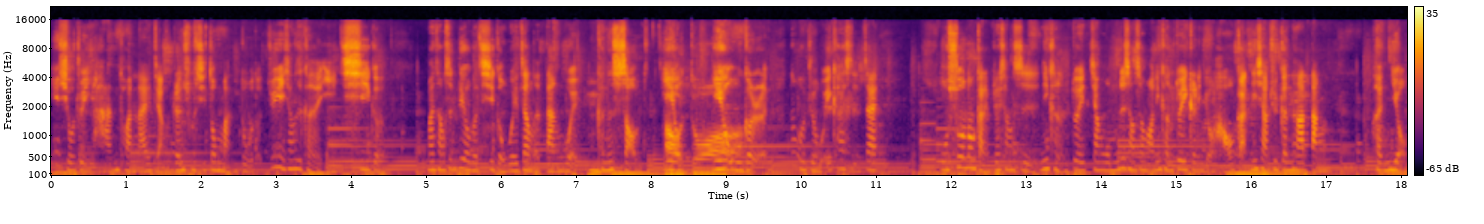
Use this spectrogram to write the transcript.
因为其实我觉得以韩团来讲，人数其实都蛮多的，就也像是可能以七个，蛮常是六个七个为这样的单位，嗯、可能少也有多也有五个人。那我觉得我一开始在我说的那种感觉，比较像是你可能对讲我们日常生活，你可能对一个人有好感，你想去跟他当朋友，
